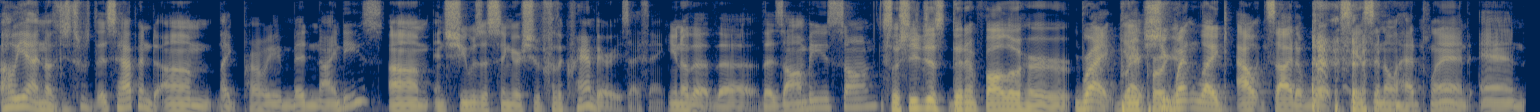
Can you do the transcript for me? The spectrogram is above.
Oh yeah. No, this was this happened um like probably mid '90s. Um, and she was a singer she, for the Cranberries, I think. You know the the the Zombies song. So she just didn't follow her. Right. Yeah. She went like outside of what CSNL had planned, and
